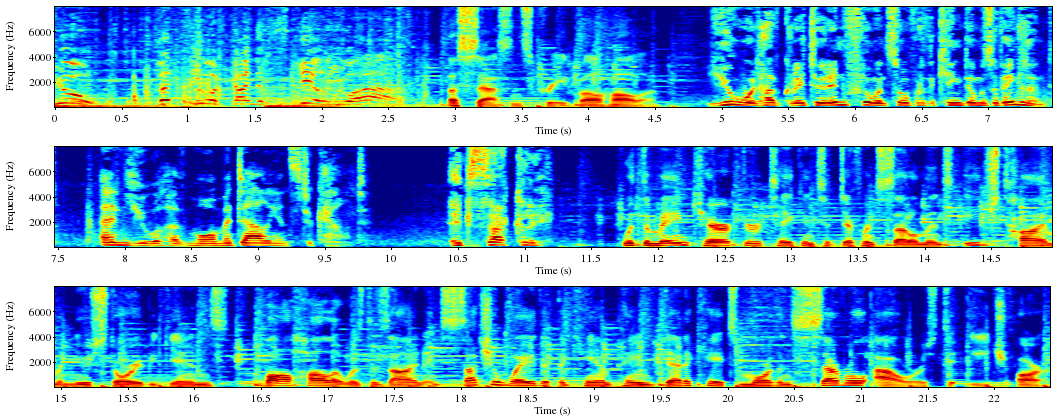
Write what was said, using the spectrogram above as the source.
You! Let's see what kind of skill you have! Assassin's Creed Valhalla. You will have greater influence over the kingdoms of England. And you will have more medallions to count. Exactly. With the main character taken to different settlements each time a new story begins, Valhalla was designed in such a way that the campaign dedicates more than several hours to each arc.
